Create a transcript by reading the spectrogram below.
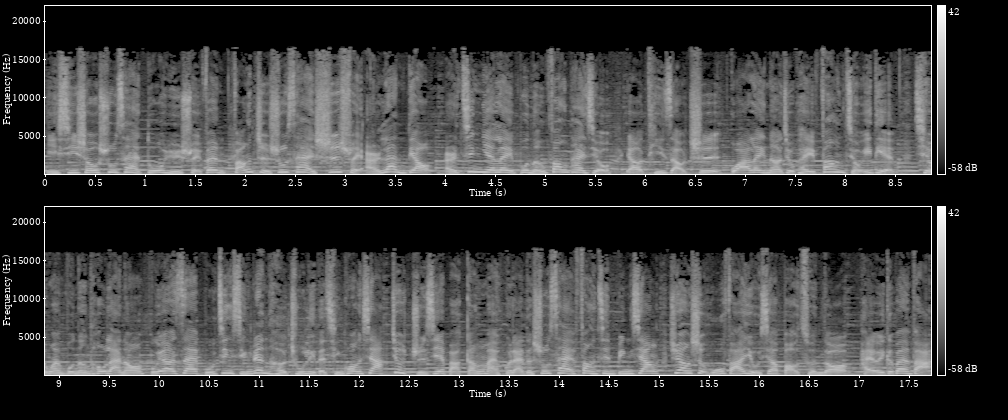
以吸收蔬菜多余水分，防止蔬菜失水而烂掉。而茎叶类不能放太久，要提早。吃瓜类呢，就可以放久一点，千万不能偷懒哦！不要在不进行任何处理的情况下，就直接把刚买回来的蔬菜放进冰箱，这样是无法有效保存的哦。还有一个办法，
